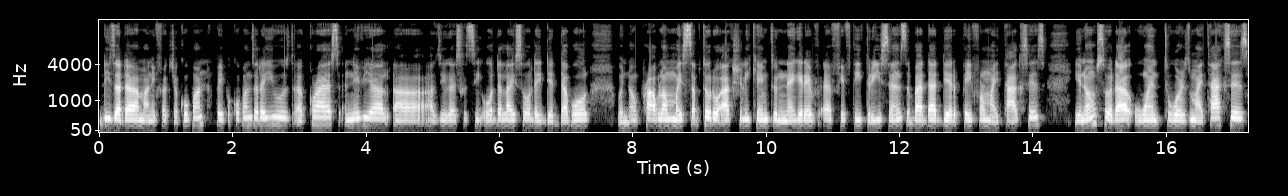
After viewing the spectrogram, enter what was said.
these are the manufacturer coupon, paper coupons that I used. Uh, Crest, Nivea, uh, as you guys can see, all the Lysol, they did double with no problem. My subtotal actually came to negative, uh, 53 cents, but that did pay for my taxes, you know, so that went towards my taxes.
